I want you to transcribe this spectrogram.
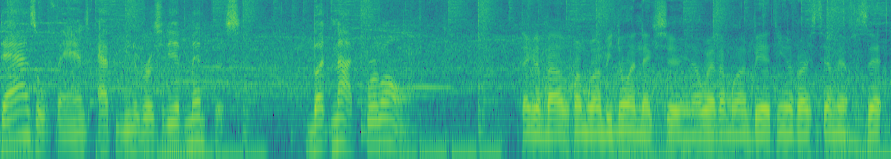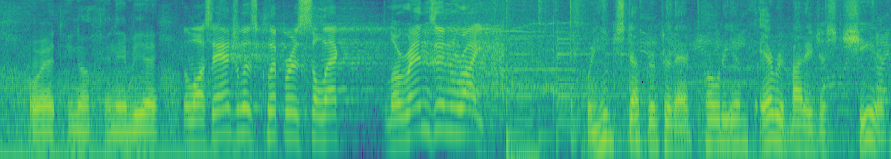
dazzle fans at the University of Memphis, but not for long. Thinking about what I'm going to be doing next year, you know, whether I'm going to be at the University of Memphis at, or at, you know, in the NBA. The Los Angeles Clippers select Lorenzen Wright. When he stepped up to that podium, everybody just cheered.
